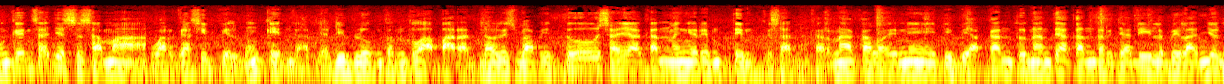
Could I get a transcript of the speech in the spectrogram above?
mungkin saja sesama warga sipil mungkin kan. Jadi belum tentu aparat. Nah, oleh sebab itu saya akan mengirim tim ke sana karena kalau ini dibiarkan tuh nanti akan terjadi lebih lanjut.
